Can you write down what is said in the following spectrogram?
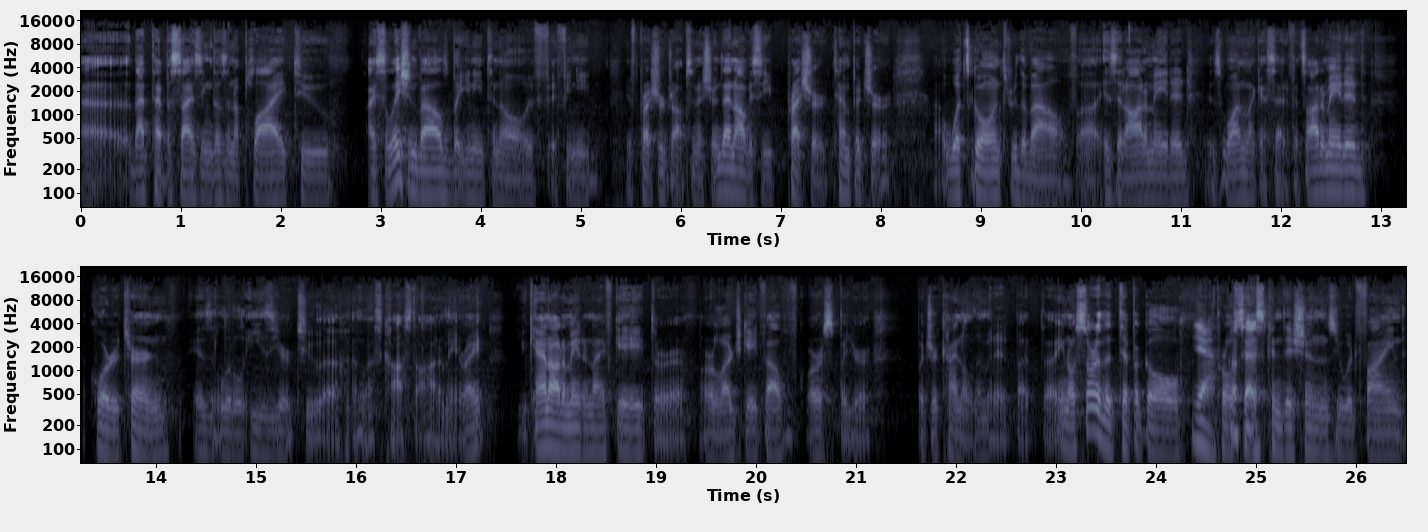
uh, that type of sizing doesn't apply to isolation valves, but you need to know if, if you need if pressure drops an issue. And then obviously pressure, temperature, uh, what's going through the valve. Uh, is it automated? Is one like I said, if it's automated, a quarter turn is a little easier to uh, and less cost to automate, right? You can automate a knife gate or or a large gate valve, of course, but you're but you're kind of limited. But uh, you know, sort of the typical Yeah, process okay. conditions you would find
